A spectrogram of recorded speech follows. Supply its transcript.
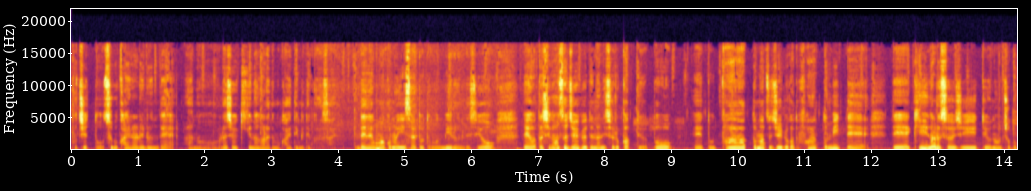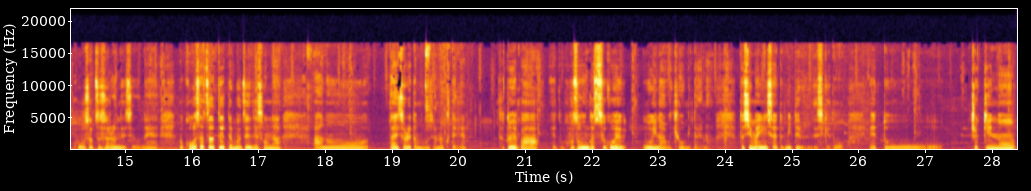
ポチッとすぐ変えられるんであのラジオ聴きながらでも変えてみてください。でねまあこのインサイトってもの見るんですよ。で私が朝10秒で何するかっていうとえーと、とファーッとまず10秒間でファーッと見てで気になる数字っていうのをちょっと考察するんですよね。考察って言っても全然そんなあの、大それたものじゃなくてね例えば、えっと、保存がすごい多いな今日みたいな私今インサイト見てるんですけどえっと直近の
